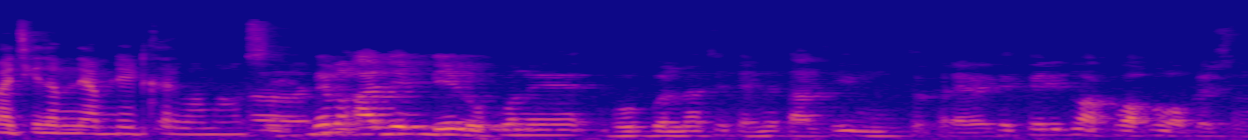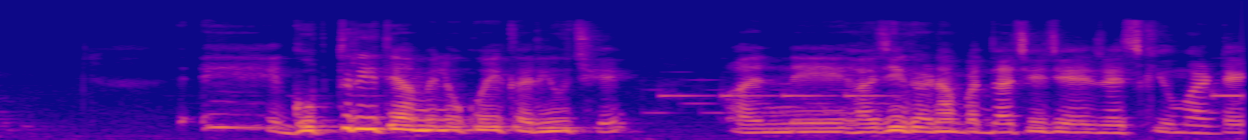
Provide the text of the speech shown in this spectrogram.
પછી તમને અપડેટ કરવામાં આવશે. મેમ આ જે બે લોકોને ભોગ બનના છે તેમને ત્યાંથી મુક્ત કરાવ્યા છે. કઈ રીતનું આખું આપણું ઓપરેશન હતું? એ ગુપ્ત રીતે અમે લોકોએ કર્યું છે અને હજી ઘણા બધા છે જે રેસ્ક્યુ માટે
